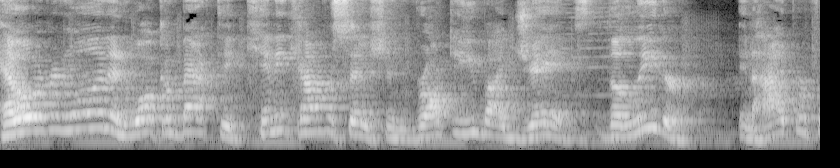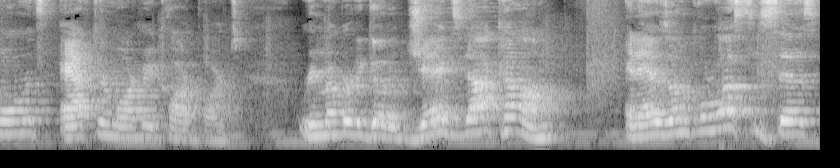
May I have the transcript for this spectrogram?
Hello, everyone, and welcome back to Kenny Conversation, brought to you by Jegs, the leader in high performance aftermarket car parts. Remember to go to jegs.com and, as Uncle Rusty says,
